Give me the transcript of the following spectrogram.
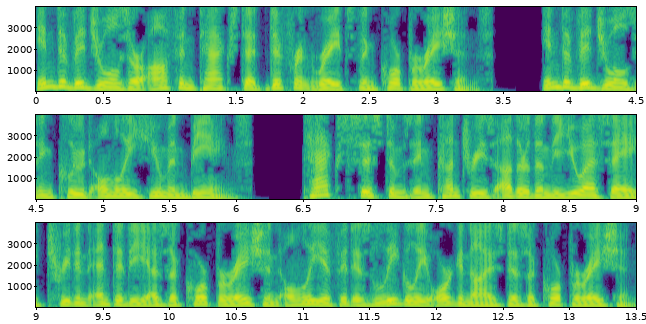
Individuals are often taxed at different rates than corporations. Individuals include only human beings. Tax systems in countries other than the USA treat an entity as a corporation only if it is legally organized as a corporation.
